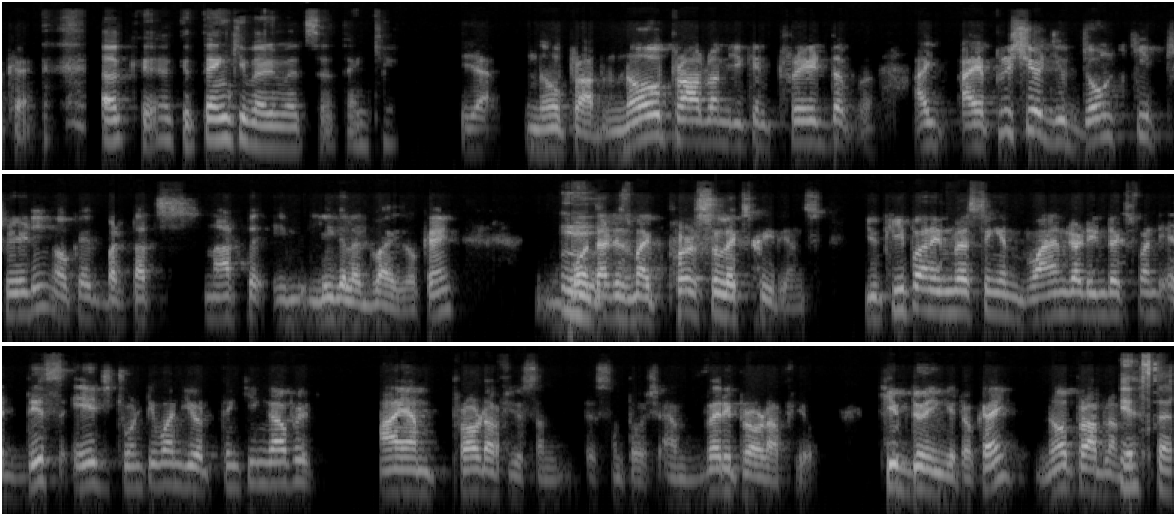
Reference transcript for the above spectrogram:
Okay. Okay, okay. Thank you very much, sir. Thank you. Yeah, no problem. No problem. You can trade the. I I appreciate you don't keep trading, okay, but that's not the legal advice, okay? Well, Mm. that is my personal experience. You keep on investing in Vanguard Index Fund at this age, 21, you're thinking of it. I am proud of you, San- Santosh. I'm very proud of you. Keep doing it, okay? No problem. Yes, sir.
